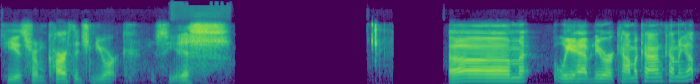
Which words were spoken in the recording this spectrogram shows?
He is from Carthage, New York. Yes, he is. Yes. Um, we have New York Comic Con coming up,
